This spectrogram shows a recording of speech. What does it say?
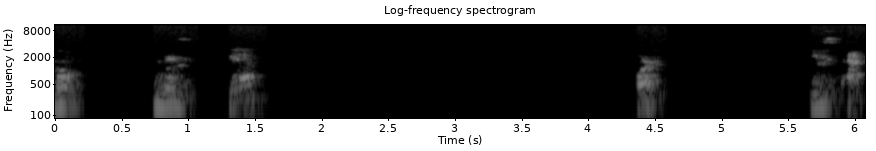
area work use that.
